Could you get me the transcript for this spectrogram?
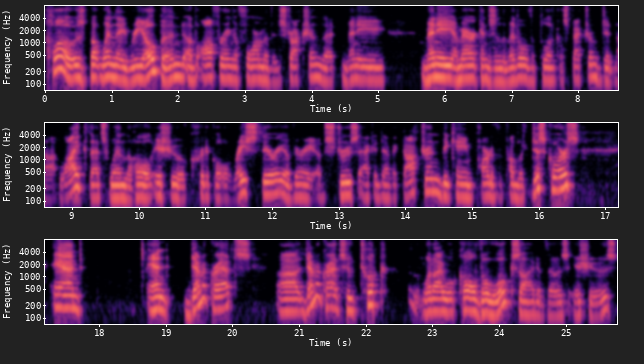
closed, but when they reopened, of offering a form of instruction that many many Americans in the middle of the political spectrum did not like. That's when the whole issue of critical race theory, a very abstruse academic doctrine, became part of the public discourse, and and Democrats uh, Democrats who took what I will call the woke side of those issues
